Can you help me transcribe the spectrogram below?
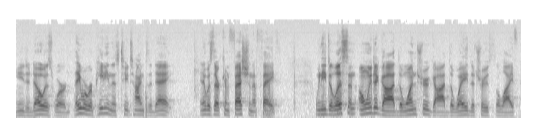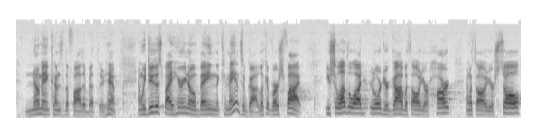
You need to know His Word. They were repeating this two times a day, and it was their confession of faith. We need to listen only to God, the one true God, the way, the truth, the life. No man comes to the Father but through him. And we do this by hearing and obeying the commands of God. Look at verse 5. You shall love the Lord, your God with all your heart, and with all your soul,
